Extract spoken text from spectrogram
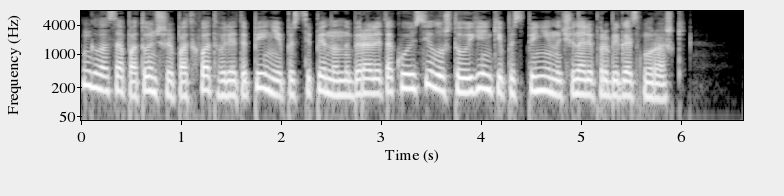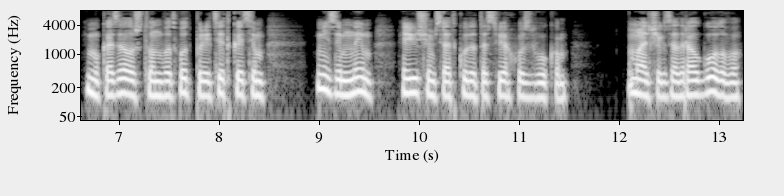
Голоса потоньше подхватывали это пение и постепенно набирали такую силу, что у Еньки по спине начинали пробегать мурашки. Ему казалось, что он вот-вот полетит к этим неземным, льющимся откуда-то сверху звукам. Мальчик задрал голову,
